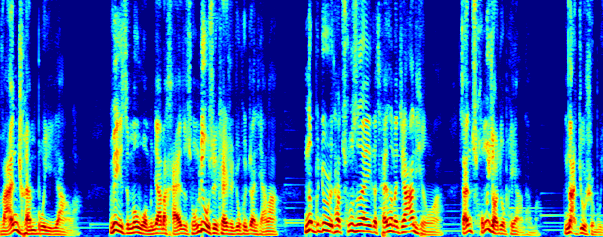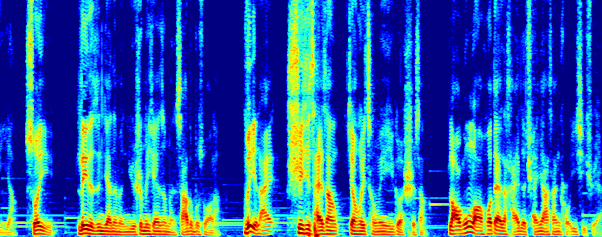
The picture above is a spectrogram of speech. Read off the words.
完全不一样了。为什么我们家的孩子从六岁开始就会赚钱了？那不就是他出生在一个财商的家庭吗？咱从小就培养他吗？那就是不一样。所以，ladies and gentlemen，女士们、先生们，啥都不说了。未来学习财商将会成为一个时尚，老公老婆带着孩子，全家三口一起学，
